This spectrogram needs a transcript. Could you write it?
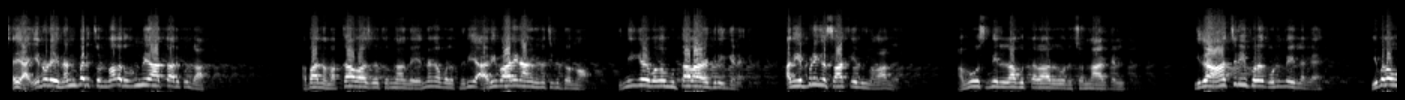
சரியா? என்னுடைய நண்பர் சொன்னால் அது உண்மையாகத்தான் இருக்கும்தான் அப்போ அந்த மக்காவாசில் சொன்னாங்க என்னங்க போல பெரிய அறிவாரி நாங்க நினைச்சுக்கிட்டு வந்தோம்? நீங்க இவ்வளவு முட்டாளா இருக்கிறீங்கன்னு அது எப்படிங்க சாத்தியம் வாங்க? அபூஸ்தில்லாஹுத்தலார் ஒன்று சொன்னார்கள். இதை ஆச்சரியப்படுறதுக்கு ஒண்ணுமே இல்லைங்க. இவ்வளவு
